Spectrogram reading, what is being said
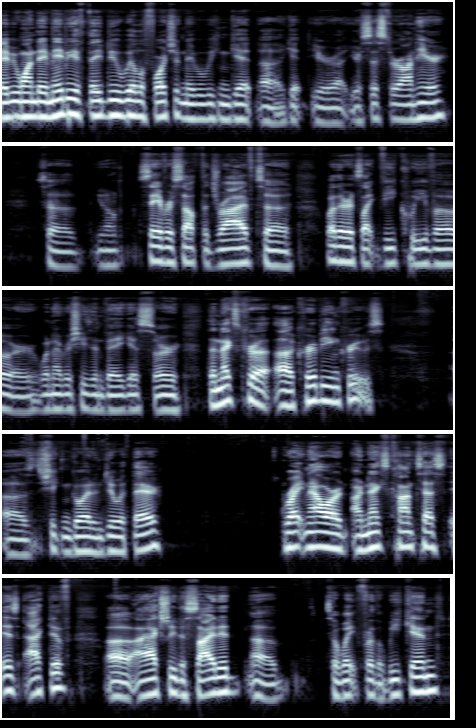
maybe one day, maybe if they do Wheel of Fortune, maybe we can get uh, get your uh, your sister on here to you know save herself the drive to whether it's like Vee Quiva or whenever she's in Vegas or the next uh, Caribbean cruise. Uh, she can go ahead and do it there. Right now, our, our next contest is active. Uh, I actually decided uh, to wait for the weekend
